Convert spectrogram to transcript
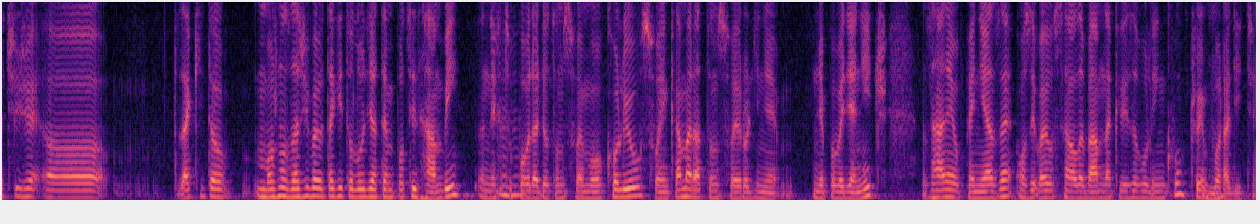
Čiže uh takýto, možno zažívajú takíto ľudia ten pocit hamby, nechcú mm-hmm. povedať o tom svojmu okoliu, svojim kamarátom, svojej rodine nepovedia nič, zháňajú peniaze, ozývajú sa ale vám na krízovú linku, čo im mm-hmm. poradíte?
